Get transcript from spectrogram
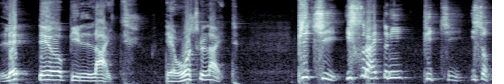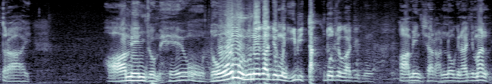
let there be light. there was light. 빛이 있으라 했더니 빛이 있었더라. 아멘 좀 해요. 너무 은혜가 되면 입이 딱 굳어져 가지고 아멘 잘 안 나오긴 하지만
